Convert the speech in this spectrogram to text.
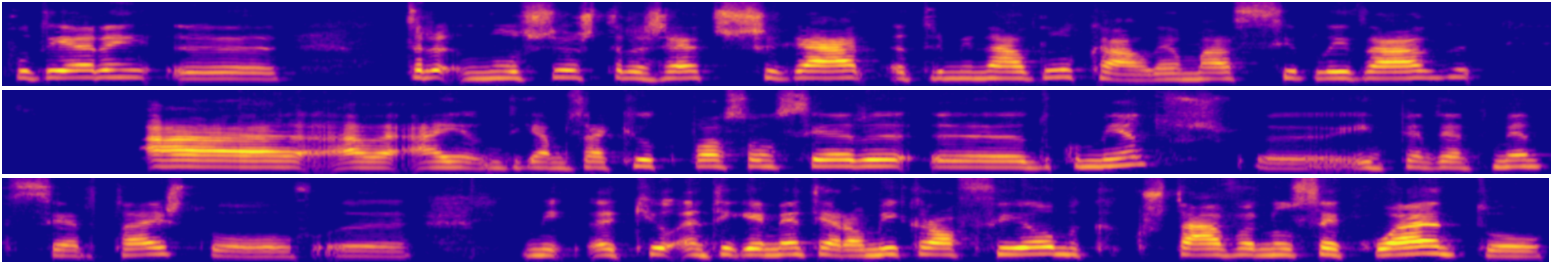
poderem, uh, nos seus trajetos, chegar a determinado local. É uma acessibilidade à, digamos, àquilo que possam ser uh, documentos, uh, independentemente de ser texto ou uh, aquilo, antigamente era o microfilme que custava não sei quanto,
